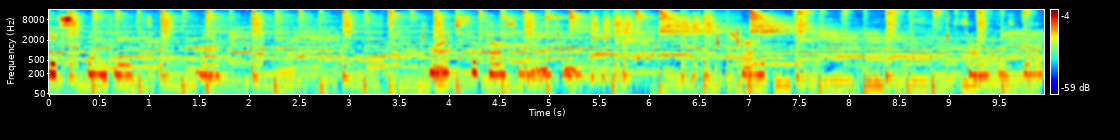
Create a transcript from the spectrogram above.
It's 20th of March 2019. Church. Santos Glava, Reverend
